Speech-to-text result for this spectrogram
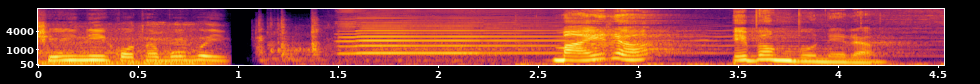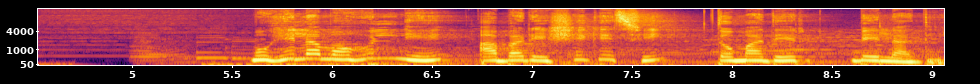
সেই নিয়ে কথা বলব মায়েরা এবং বোনেরা মহিলা মহল নিয়ে আবার এসে গেছি তোমাদের বেলাদি।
